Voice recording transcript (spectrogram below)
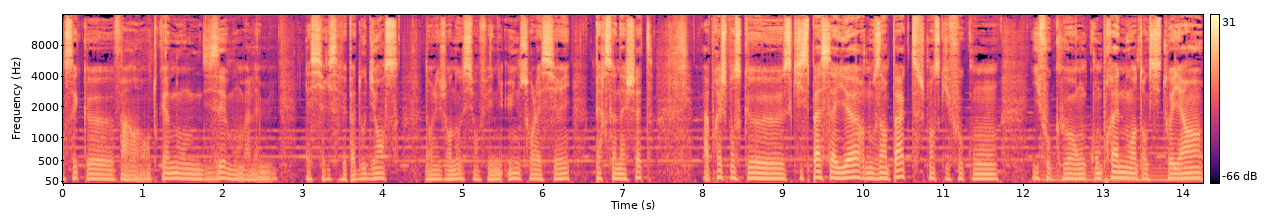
on sait que, enfin, en tout cas, nous, on nous disait, bon, bah, la, Syrie, ça fait pas d'audience. Dans les journaux, si on fait une une sur la Syrie, personne n'achète. Après, je pense que ce qui se passe ailleurs nous impacte. Je pense qu'il faut qu'on, il faut qu'on comprenne, nous, en tant que citoyens,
